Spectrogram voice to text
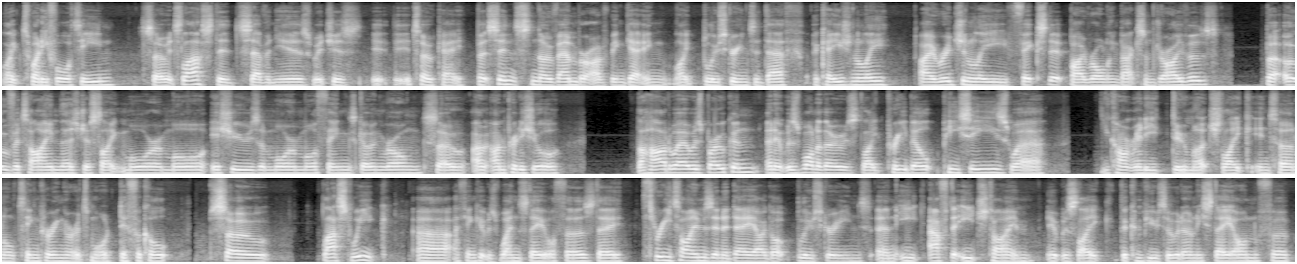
like 2014, so it's lasted seven years, which is it, it's okay. But since November, I've been getting like blue screens of death occasionally. I originally fixed it by rolling back some drivers, but over time there's just like more and more issues and more and more things going wrong so i'm, I'm pretty sure the hardware was broken and it was one of those like pre-built pcs where you can't really do much like internal tinkering or it's more difficult so last week uh, i think it was wednesday or thursday three times in a day i got blue screens and each, after each time it was like the computer would only stay on for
